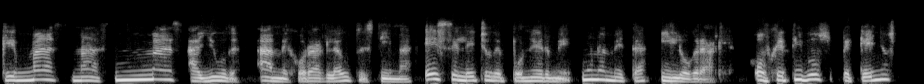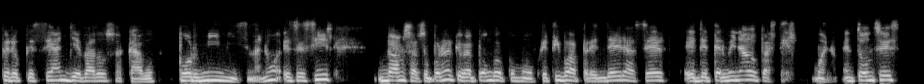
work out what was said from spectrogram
que más, más, más ayuda a mejorar la autoestima es el hecho de ponerme una meta y lograrla objetivos pequeños, pero que sean llevados a cabo por mí misma, ¿no? Es decir, vamos a suponer que me pongo como objetivo aprender a hacer eh, determinado pastel. Bueno, entonces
